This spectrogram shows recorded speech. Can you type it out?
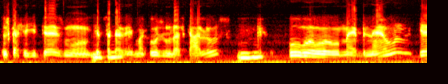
τους καθηγητές μου και τους ακαδημαϊκούς μου δασκάλους Μμμ. που με εμπνέουν και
